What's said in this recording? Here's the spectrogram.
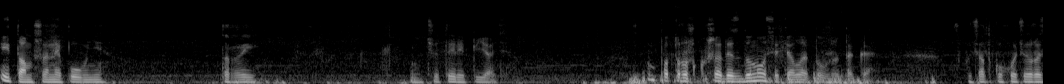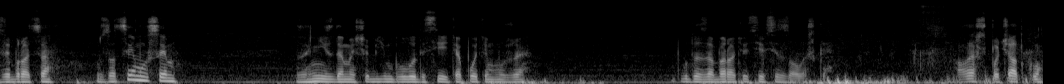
І там ще не повні. 3. 4, 5. Ну, потрошку ще десь доносять, але то вже таке. Спочатку хочу розібратися за цим усім, з гніздами, щоб їм було де сіяти, а потім вже буду забирати оці всі залишки. Але ж спочатку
